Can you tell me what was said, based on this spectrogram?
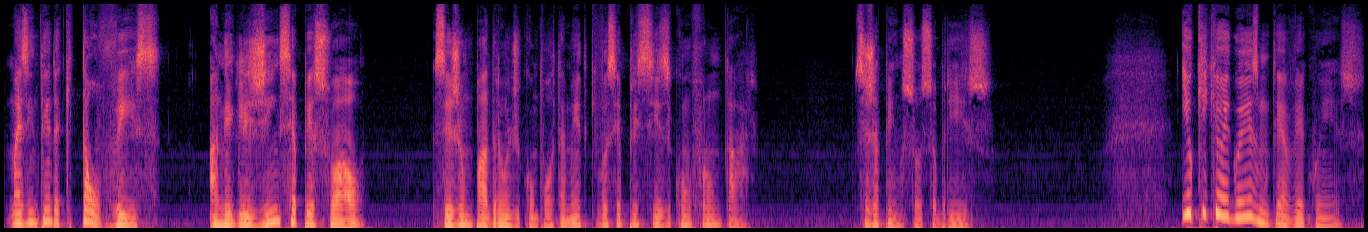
Mas entenda que talvez a negligência pessoal seja um padrão de comportamento que você precise confrontar. Você já pensou sobre isso? E o que, que o egoísmo tem a ver com isso?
